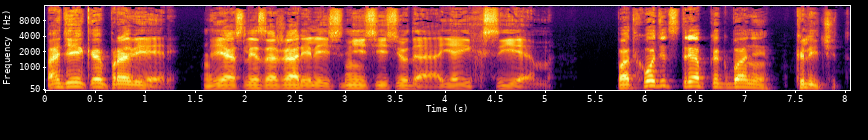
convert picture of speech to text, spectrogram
«Поди-ка проверь». «Если зажарились, неси сюда, я их съем». Подходит стряпка к бане, кличет.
